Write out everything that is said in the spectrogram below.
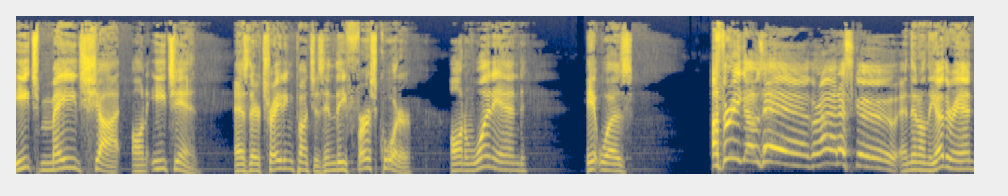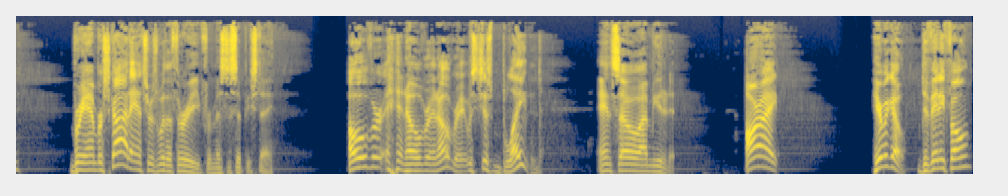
each made shot on each end as they're trading punches in the first quarter, on one end, it was a three goes in for Ionescu. And then on the other end, Bre'Amber Scott answers with a three for Mississippi State. Over and over and over. It was just blatant. And so I muted it. All right. Here we go. Divinity phone.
